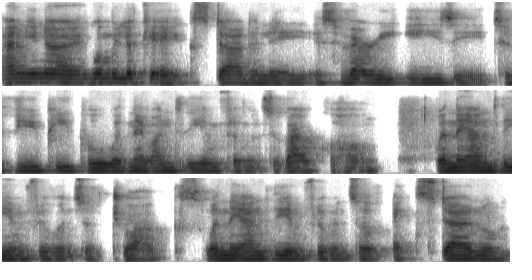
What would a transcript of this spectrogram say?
And you know, when we look at it externally, it's very easy to view people when they're under the influence of alcohol, when they're under the influence of drugs, when they're under the influence of external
